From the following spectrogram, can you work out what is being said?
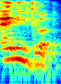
any good,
